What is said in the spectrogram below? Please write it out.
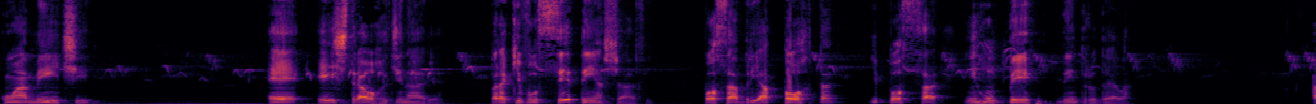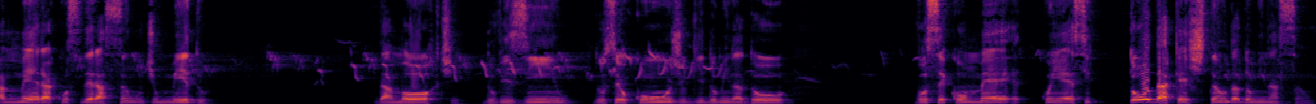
com a mente é extraordinária, para que você tenha a chave, possa abrir a porta e possa irromper dentro dela. A mera consideração de um medo da morte, do vizinho, do seu cônjuge dominador. Você come, conhece toda a questão da dominação.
